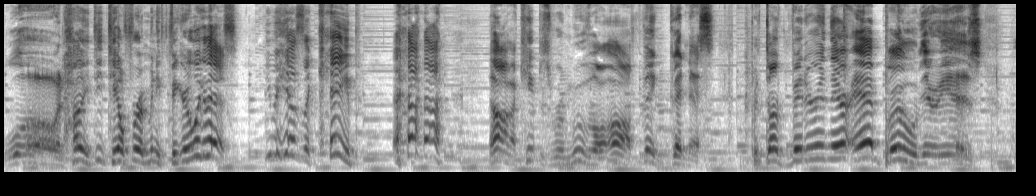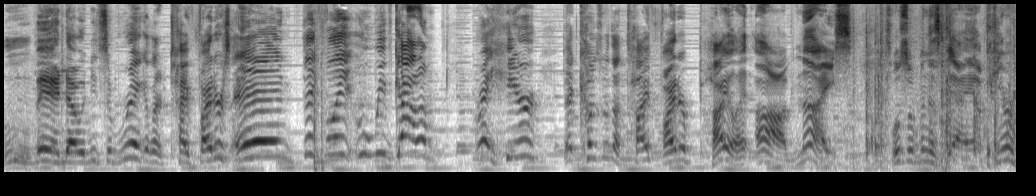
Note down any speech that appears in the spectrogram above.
Whoa, and highly detailed for a minifigure. Look at this. Even he even has a cape. oh, the cape is removable. Oh, thank goodness. Put Darth Vader in there, and boom, there he is. Ooh, man, now we need some regular TIE fighters, and thankfully, ooh, we've got them right here. That comes with a TIE fighter pilot. Oh, nice. So let's open this guy up here.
